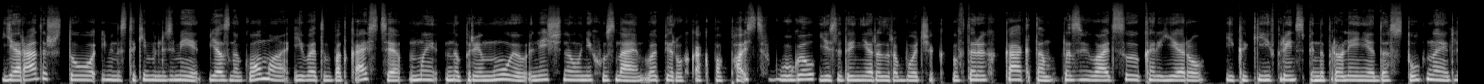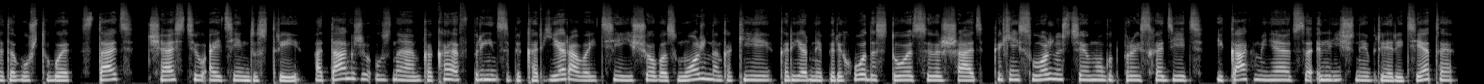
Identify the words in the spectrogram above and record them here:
Я рада, что именно с такими людьми я знакома, и в этом подкасте мы напрямую лично у них узнаем, во-первых, как попасть в Google, если ты не разработчик, во-вторых, как там развивать свою карьеру, и какие, в принципе, направления доступны для того, чтобы стать частью IT-индустрии. А также узнаем, какая, в принципе, карьера в IT еще возможна, какие карьерные переходы стоит совершать, какие сложности могут происходить и как меняются личные приоритеты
